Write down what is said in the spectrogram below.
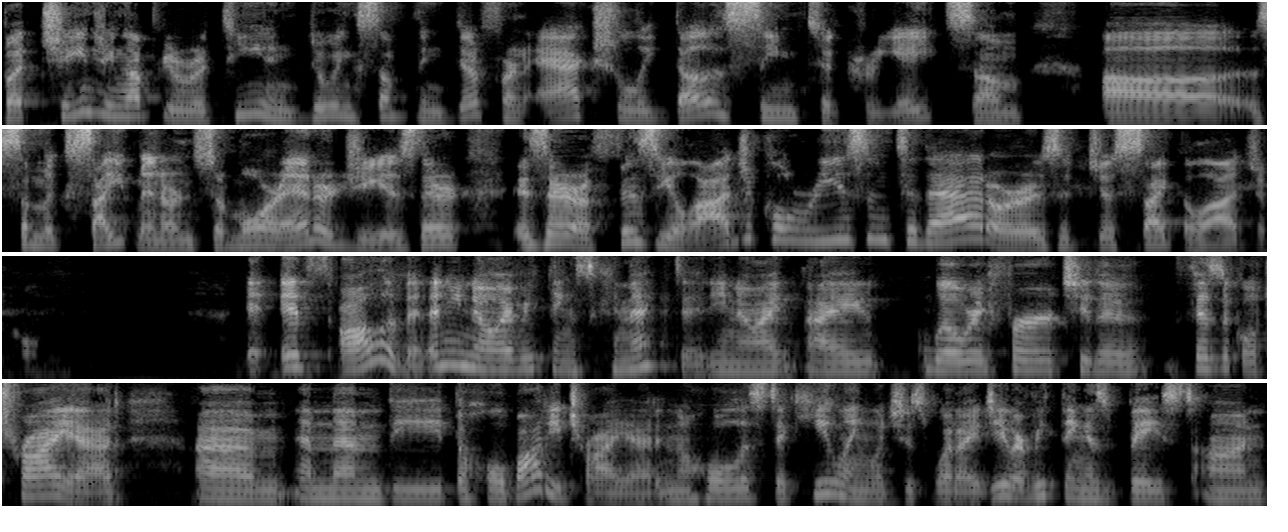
but changing up your routine and doing something different actually does seem to create some uh some excitement or some more energy. Is there is there a physiological reason to that or is it just psychological? It's all of it. And you know everything's connected. You know i, I will refer to the physical triad um, and then the the whole body triad and the holistic healing which is what i do. Everything is based on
